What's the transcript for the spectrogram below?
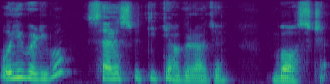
ஒலிவடிவம் சரஸ்வதி தியாகராஜன் பாஸ்டன்.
